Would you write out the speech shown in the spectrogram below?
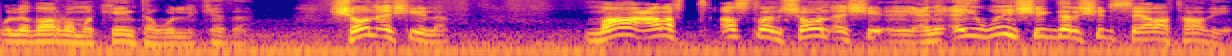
واللي ضاربة ماكينته واللي كذا. شلون أشيله؟ ما عرفت أصلا شلون اشيل يعني أي ونش يقدر يشيل السيارات هذه.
